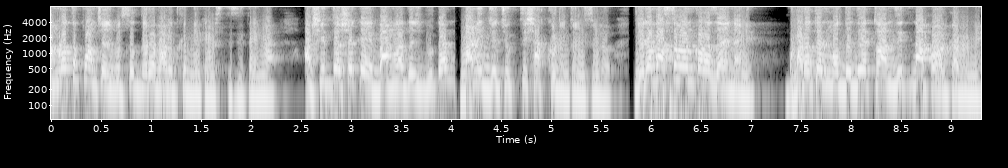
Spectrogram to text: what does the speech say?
আমরা তো পঞ্চাশ বছর ধরে ভারতকে দেখে আসতেছি, তাই না? আশির দশকে বাংলাদেশ ভুটান বাণিজ্য চুক্তি স্বাক্ষরিত হয়েছিল, যেটা বাস্তবায়ন করা যায় নাই, ভারতের মধ্যে দিয়ে ট্রানজিট না পাওয়ার কারণে।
